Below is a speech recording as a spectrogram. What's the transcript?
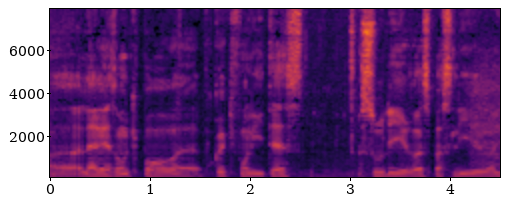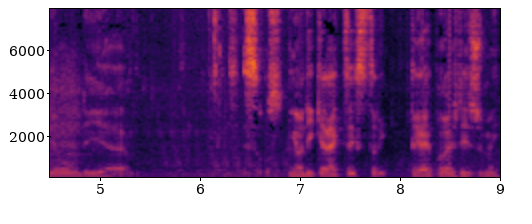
Euh, la raison pour, euh, pourquoi ils font les tests sur les rats, c'est parce que les rats ils ont des, euh, ils ont des caractéristiques très proches des humains.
